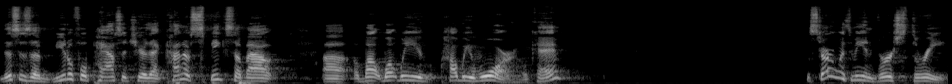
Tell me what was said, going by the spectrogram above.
This is a beautiful passage here that kind of speaks about uh, about what we how we war. Okay, start with me in verse three.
